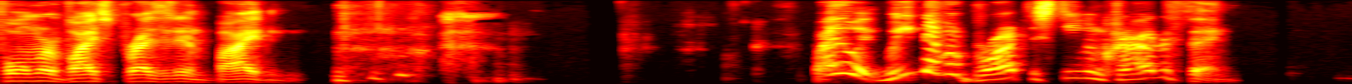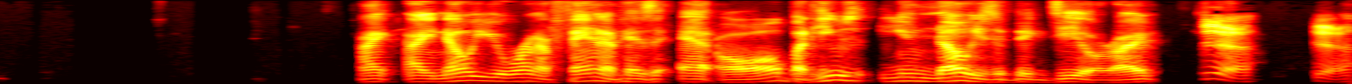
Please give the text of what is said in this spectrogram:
former Vice President Biden. By the way, we never brought up the Steven Crowder thing. I, I know you weren't a fan of his at all, but he was, you know, he's a big deal, right? Yeah.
